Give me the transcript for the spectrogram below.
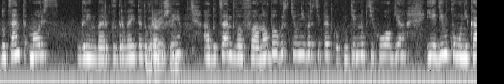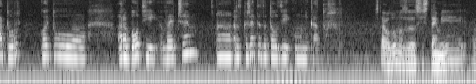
Доцент Морис Гринберг. Здравейте, добре Здравейте. дошли. А, доцент в Нов Български университет, когнитивна психология и един комуникатор, който работи вече. А, разкажете за този комуникатор. Става дума за системи, а,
